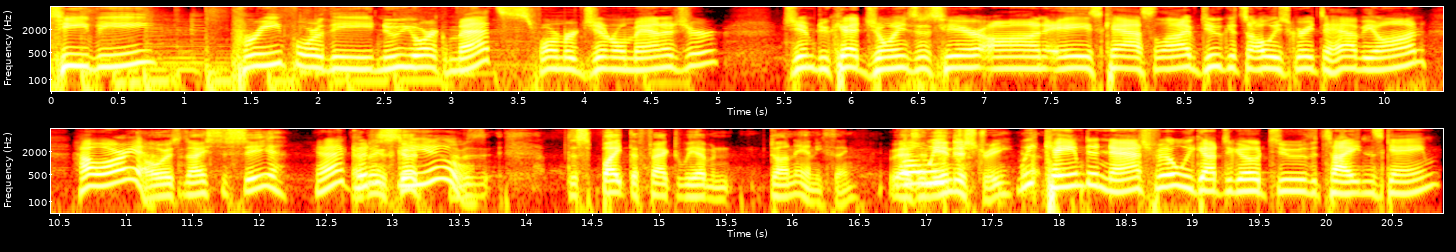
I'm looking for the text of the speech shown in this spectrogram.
TV pre for the New York Mets. Former general manager Jim Duquette joins us here on A's Cast Live. Duke, it's always great to have you on. How are you? Always nice to see you. yeah, good to see good. you. Despite the fact we haven't done anything as an we- industry. We came to Nashville. We got to go to the Titans game.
